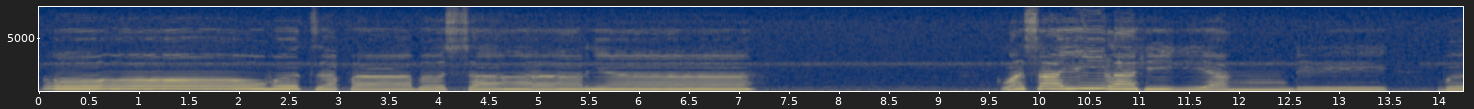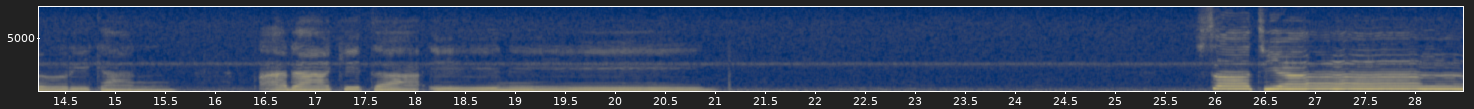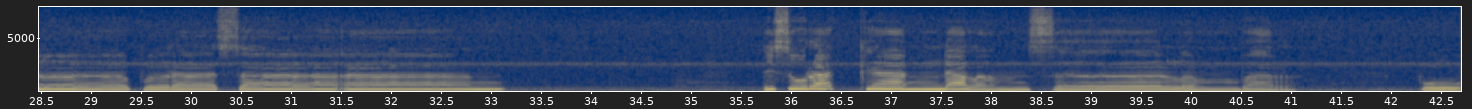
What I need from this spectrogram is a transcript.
Oh betapa besarnya. Kuasa ilahi yang diberikan pada kita ini. Setiap perasaan Disuratkan dalam selembar putih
